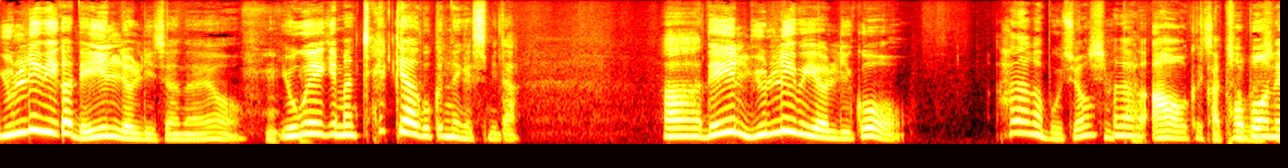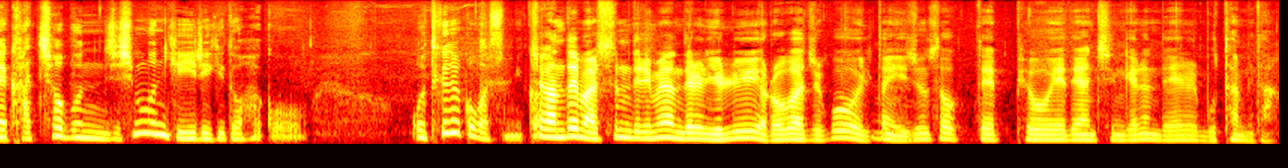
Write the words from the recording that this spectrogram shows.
윤리위가 내일 열리잖아요. 요거 얘기만 짧게 하고 끝내겠습니다. 아 내일 윤리위 열리고 하나가 뭐죠? 심판. 하나가 아 법원에 심판. 가처분 신문 기일이기도 하고 어떻게 될 것 같습니까? 제가 한데 말씀드리면 내일 윤리 열어가지고 일단 음. 이준석 대표에 대한 징계는 내일 못합니다.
